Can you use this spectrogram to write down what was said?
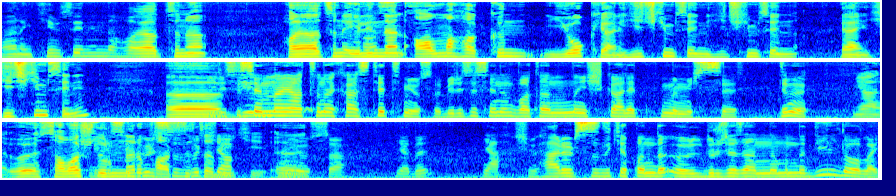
yani kimsenin de hayatına hayatını elinden As- alma hakkın yok yani hiç kimsenin hiç kimsenin yani hiç kimsenin e, Birisi bir- senin hayatına kastetmiyorsa, birisi senin vatanını işgal etmemişse, değil mi? yani öyle savaş Birisi durumları farklı tabii ki. Evet. ya da ya şimdi her hırsızlık yapanı da öldüreceğiz anlamında değil de olay.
